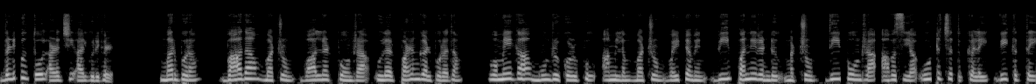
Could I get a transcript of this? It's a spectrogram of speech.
வெடிப்பு தோல் அழற்சி அறிகுறிகள். மறுபுறம் பாதாம் மற்றும் வால்நட் போன்ற உலர் பழங்கள் புரதம் ஒமேகா மூன்று கொழுப்பு அமிலம் மற்றும் வைட்டமின் பி பன்னிரண்டு மற்றும் தி போன்ற அவசிய ஊட்டச்சத்துக்களை வீக்கத்தை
